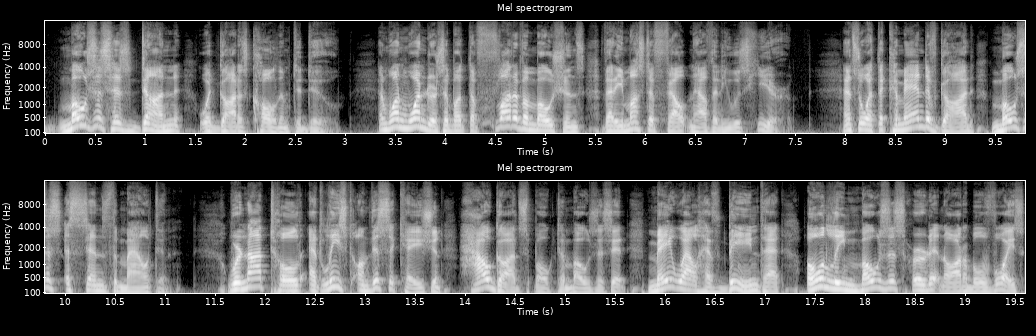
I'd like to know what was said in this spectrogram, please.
Moses has done what God has called him to do. And one wonders about the flood of emotions that he must have felt now that he was here. And so, at the command of God, Moses ascends the mountain. We're not told, at least on this occasion, how God spoke to Moses. It may well have been that only Moses heard an audible voice,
